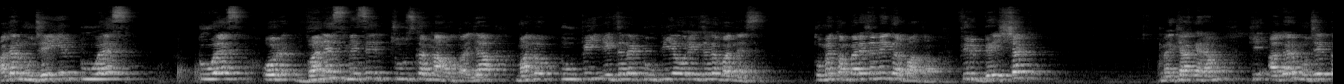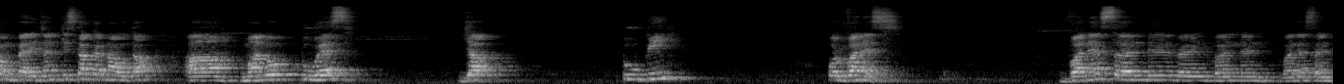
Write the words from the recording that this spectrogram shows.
अगर मुझे ये 2s 2s और 1s में से चूज़ करना होता, या मान लो 2p एक जगह 2p है और एक जगह 1s तो मैं कंपैरिजन नहीं कर पाता। फिर बेशक मैं क्या कह रहा हूँ कि अगर मुझे कंपैरिजन किसका करना होता? मान लो 2s या 2p और 1s 1s and one and 1s and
